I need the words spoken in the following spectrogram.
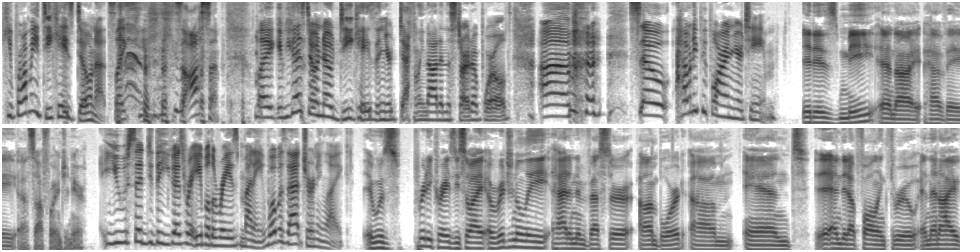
he brought me DK's donuts. Like he's awesome. Like if you guys don't know DK's, then you're definitely not in the startup world. Um, so how many people are on your team? It is me, and I have a, a, software engineer. You said that you guys were able to raise money. What was that journey like? It was pretty crazy. So I originally had an investor on board, um, and it ended up falling through. And then I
